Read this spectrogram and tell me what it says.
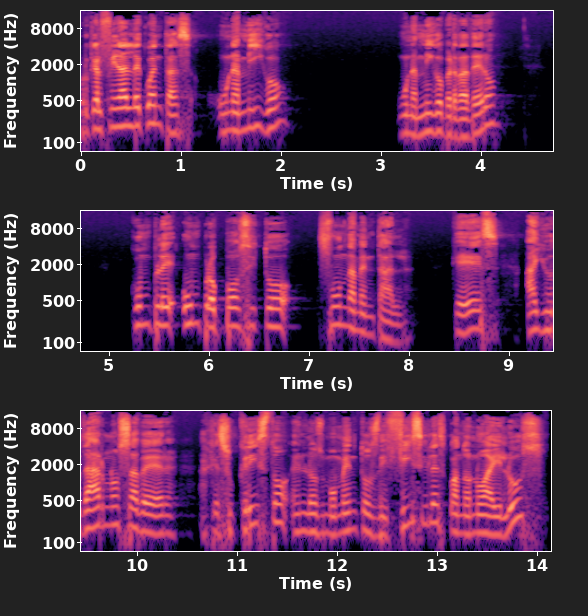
Porque al final de cuentas, un amigo, un amigo verdadero, cumple un propósito fundamental, que es ayudarnos a ver a Jesucristo en los momentos difíciles, cuando no hay luz,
